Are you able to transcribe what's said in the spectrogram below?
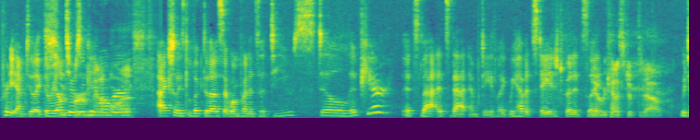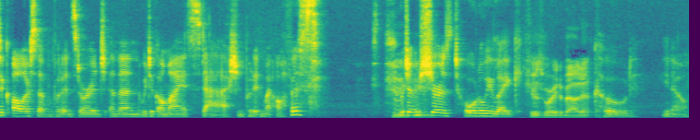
pretty empty. Like the realtors Super who came over actually looked at us at one point and said, "Do you still live here?" It's that it's that empty. Like we have it staged, but it's like yeah, we kind of stripped it out. we took all our stuff and put it in storage, and then we took all my stash and put it in my office, which Mm-hmm. I'm sure is totally like She was worried about it. code, you know,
